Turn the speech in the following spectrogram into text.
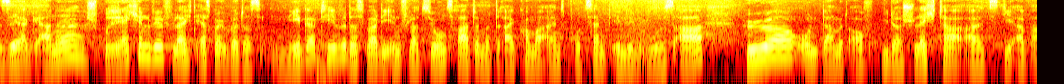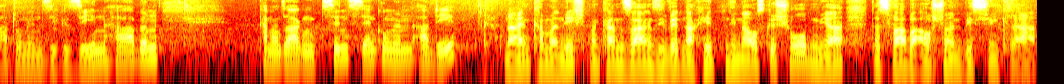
Sehr gerne. Sprechen wir vielleicht erstmal über das Negative. Das war die Inflationsrate mit 3,1 Prozent in den USA. Höher und damit auch wieder schlechter, als die Erwartungen sie gesehen haben. Kann man sagen, Zinssenkungen AD? Nein, kann man nicht. Man kann sagen, sie wird nach hinten hinausgeschoben. Ja, das war aber auch schon ein bisschen klar.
